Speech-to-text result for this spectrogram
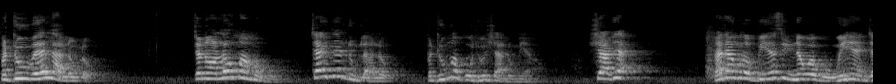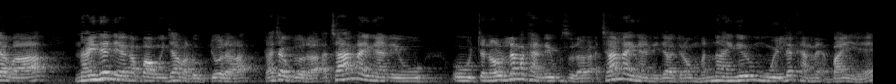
ဘဒူပဲလာလို့လို့ကျွန်တော်လုံးမမဟုတ်ဘူးကြိုက်တဲ့လူလာလို့ဘဒူမှကိုချိုးရှာလို့မရအောင်ရှာပြဒါကြောင့်မလို့ PSC network ကိုဝင်းရံကြပါနိုင်တဲ့နေရာကပါဝင်ကြပါလို့ပြောတာဒါကြောင့်ပြောတာအခြားနိုင်ငံတွေကိုဟိုကျွန်တော်တို့လက်မခံသေးဘူးဆိုတာကအခြားနိုင်ငံတွေကြောင့်ကျွန်တော်မနိုင်သေးဘူးငွေလက်ခံမဲ့အပိုင်းရယ်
